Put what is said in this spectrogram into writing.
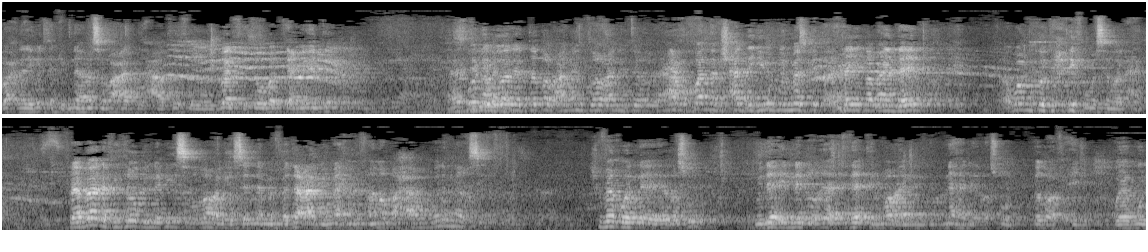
واحدة جابت لك ابنها مثلا وقعد حاطط وبال في ثوبك تعمل انت قول لي ولا انت طبعا أنت طبعا أنت. يا اخوانا مش حد يجيب ابن المسجد. هتلاقي طبعا ده إيه؟ اول ممكن تحتفوا مثلا ولا حاجة. فبال في ثوب النبي صلى الله عليه وسلم فدعا بماء فنضحه ولم يغسله شوف يا اخوان الرسول وده النبي تاتي المرأة ابنها للرسول يضع في حجر ويقول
